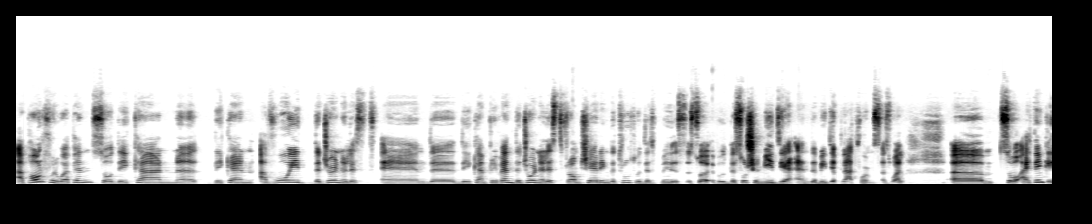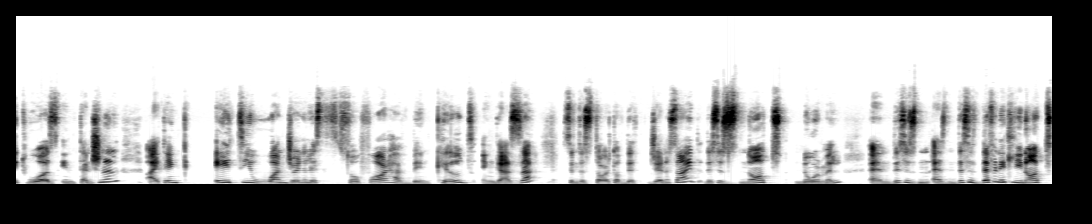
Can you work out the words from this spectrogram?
a powerful weapon. So they can uh, they can avoid the journalists and uh, they can prevent the journalists from sharing the truth with the, so, with the social media and the media platforms as well. Um, so i think it was intentional. I think 81 journalists so far have been killed in Gaza since the start of the genocide. This is not normal, and this is and this is definitely not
